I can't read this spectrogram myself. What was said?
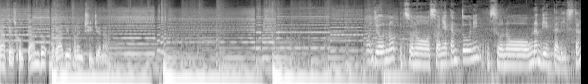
State ascoltando Radio Francigena. Buongiorno, sono Sonia Cantoni, sono un ambientalista,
